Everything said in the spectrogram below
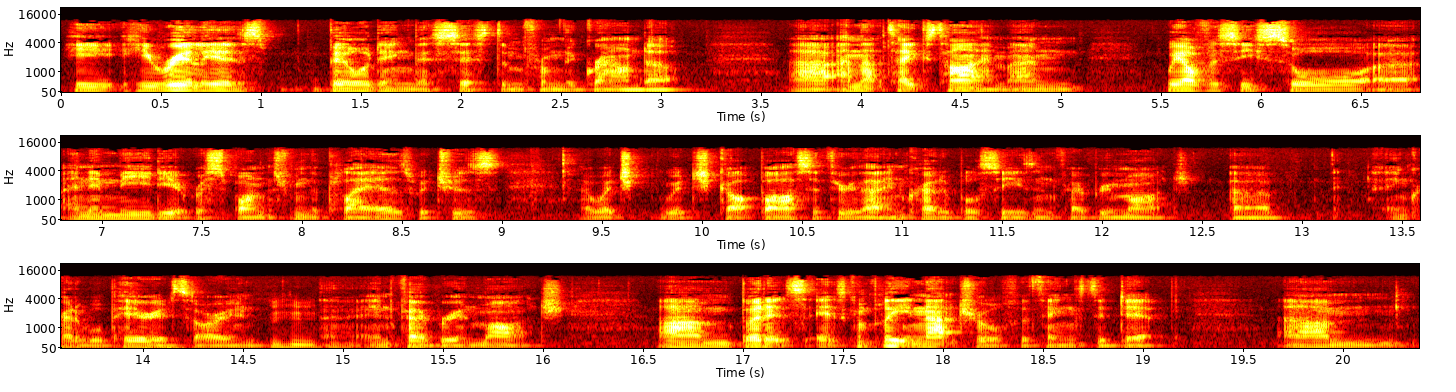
he he really is building this system from the ground up, uh, and that takes time. And we obviously saw uh, an immediate response from the players, which was uh, which which got Barca through that incredible season, February March, uh, incredible period. Sorry, in, mm-hmm. Uh, in February and March. Um, but it's it's completely natural for things to dip. Um,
